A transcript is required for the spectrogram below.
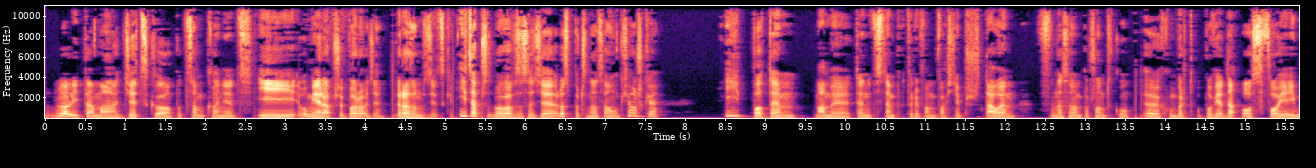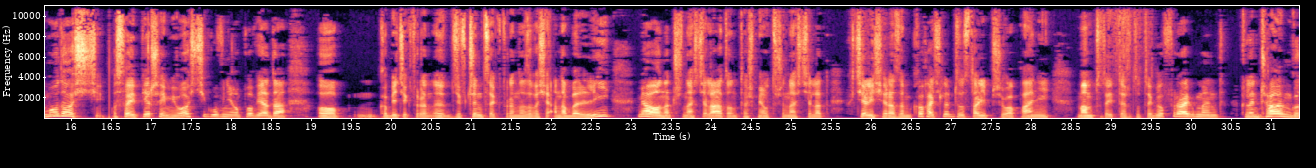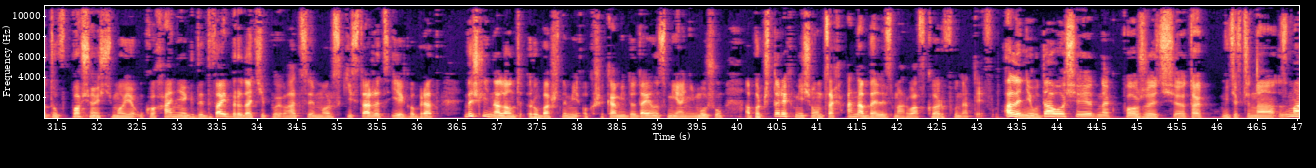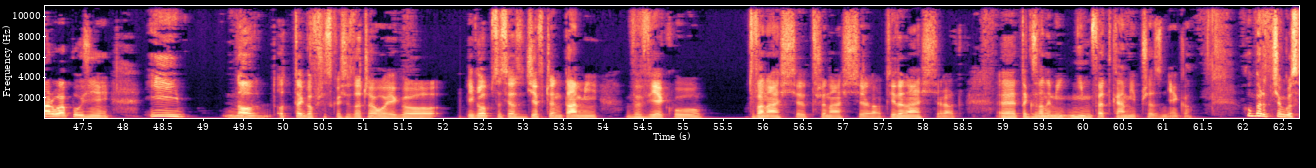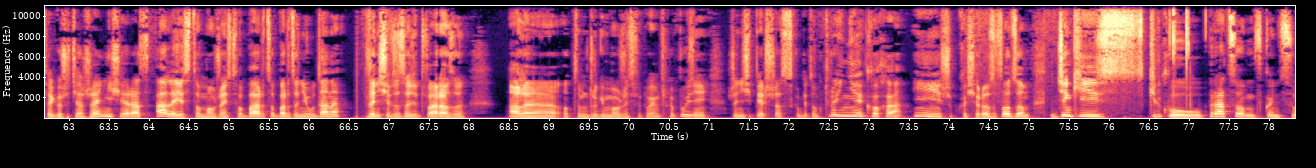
yy, Lolita ma dziecko pod sam koniec i umiera przy porodzie razem z dzieckiem. I ta przedmowa w zasadzie rozpoczyna całą książkę i potem mamy ten wstęp, który wam właśnie przeczytałem, na samym początku e, Humbert opowiada o swojej młodości. O swojej pierwszej miłości głównie opowiada, o kobiecie, która, e, dziewczynce, która nazywa się Annabelle Lee. Miała ona 13 lat, on też miał 13 lat. Chcieli się razem kochać, lecz zostali przyłapani. Mam tutaj też do tego fragment. Klęczałem gotów posiąść moje ukochanie, gdy dwaj brodaci pływacy, morski starzec i jego brat, wyszli na ląd rubasznymi okrzykami, dodając mi animuszu, a po czterech miesiącach Anabel zmarła w Korfu na tyfu. Ale nie udało się jednak pożyć, e, tak dziewczyna zmarła później i no, od tego wszystko się zaczęło. Jego, jego obsesja z dziewczętami w wieku 12, 13 lat, 11 lat tak zwanymi nimfetkami przez niego. Hubert w ciągu swojego życia żeni się raz, ale jest to małżeństwo bardzo, bardzo nieudane. Żeni się w zasadzie dwa razy, ale o tym drugim małżeństwie powiem trochę później. Żeni się pierwszy raz z kobietą, której nie kocha i szybko się rozwodzą. Dzięki kilku pracom w końcu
